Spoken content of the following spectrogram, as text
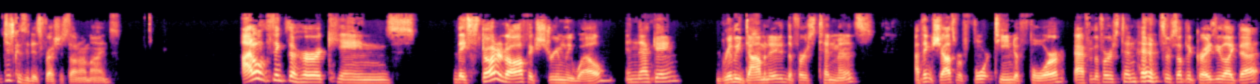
just because it is freshest on our minds. I don't think the Hurricanes. They started off extremely well in that game, really dominated the first 10 minutes. I think shots were 14 to 4 after the first 10 minutes or something crazy like that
